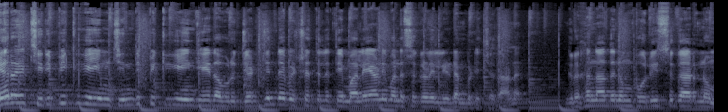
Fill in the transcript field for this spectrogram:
ഏറെ ചിരിപ്പിക്കുകയും ചിന്തിപ്പിക്കുകയും ചെയ്ത ഒരു ജഡ്ജിന്റെ വിഷയത്തിലെത്തി മലയാളി മനസ്സുകളിൽ ഇടം പിടിച്ചതാണ്. ഗൃഹനാഥനും പോലീസുകാരനും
